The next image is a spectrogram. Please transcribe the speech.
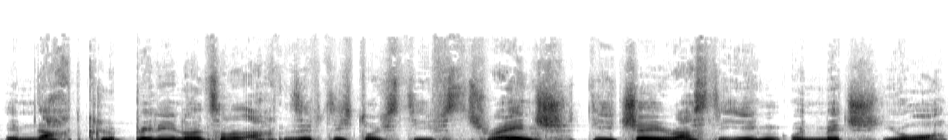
im Nachtclub Billy 1978 durch Steve Strange, DJ Rusty Egan und Mitch Ure.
